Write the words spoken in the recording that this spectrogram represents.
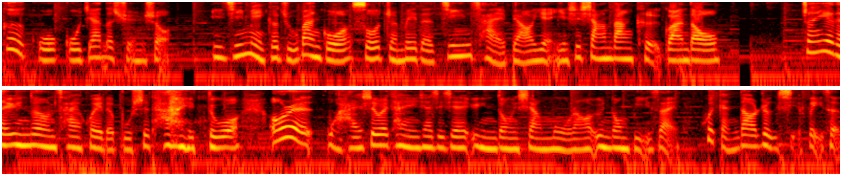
各国国家的选手以及每个主办国所准备的精彩表演，也是相当可观的哦。专业的运动才会的不是太多，偶尔我还是会看一下这些运动项目，然后运动比赛会感到热血沸腾。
